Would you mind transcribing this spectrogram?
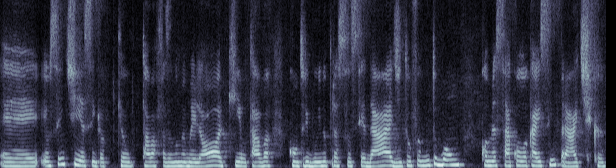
é, eu sentia assim que eu estava fazendo o meu melhor, que eu estava contribuindo para a sociedade. Então foi muito bom começar a colocar isso em prática.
